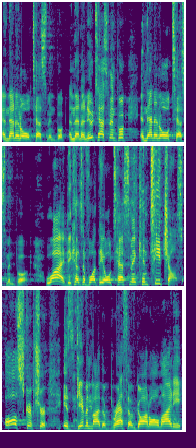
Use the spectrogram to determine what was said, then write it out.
and then an Old Testament book, and then a New Testament book and then an Old Testament book. Why? Because of what the Old Testament can teach us. All scripture is given by the breath of God Almighty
